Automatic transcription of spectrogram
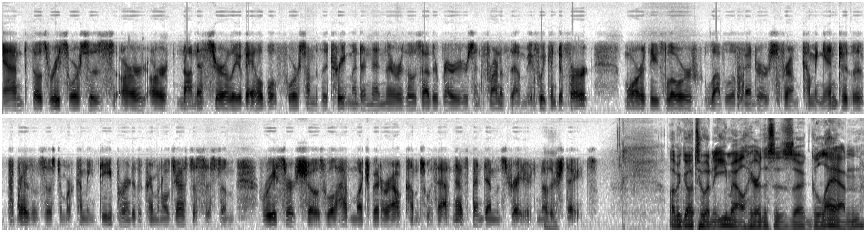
And those resources are, are not necessarily available for some of the treatment, and then there are those other barriers in front of them. If we can divert more of these lower level offenders from coming into the prison system or coming deeper into the criminal justice system, research shows we'll have much better outcomes with that. And that's been demonstrated in other states. Let me go to an email here. This is uh, Glenn.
